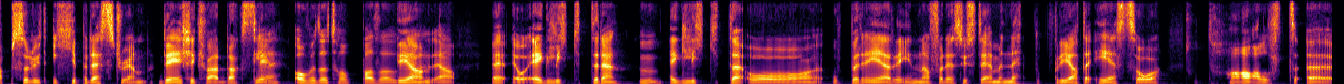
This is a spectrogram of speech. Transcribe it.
absolutt ikke pedestrian. Det er ikke hverdagslig. Over the top, altså. Ja. ja. Eh, og jeg likte det. Mm. Jeg likte å operere innenfor det systemet nettopp fordi at det er så totalt uh,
